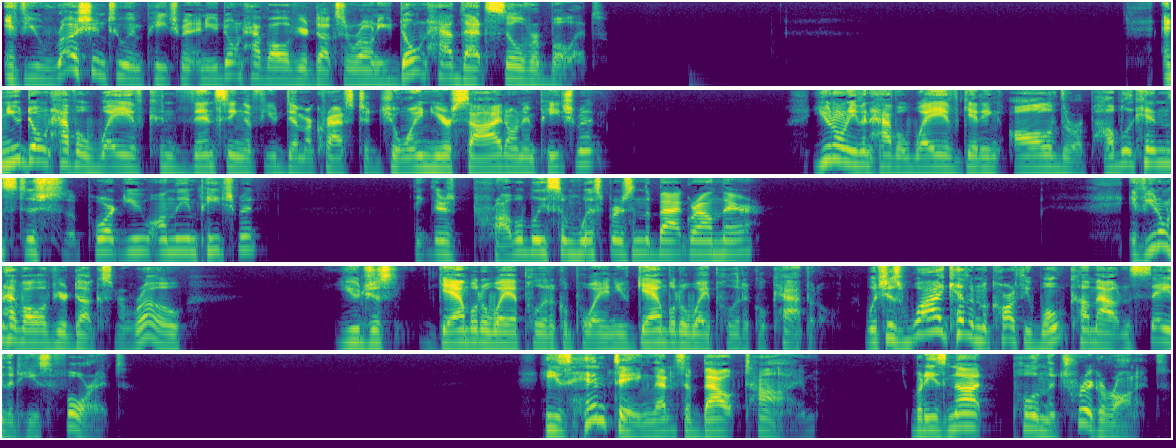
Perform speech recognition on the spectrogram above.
If you rush into impeachment and you don't have all of your ducks in a row and you don't have that silver bullet, and you don't have a way of convincing a few Democrats to join your side on impeachment, you don't even have a way of getting all of the Republicans to support you on the impeachment. I think there's probably some whispers in the background there. If you don't have all of your ducks in a row, you just gambled away a political and you've gambled away political capital, which is why Kevin McCarthy won't come out and say that he's for it. He's hinting that it's about time, but he's not pulling the trigger on it.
